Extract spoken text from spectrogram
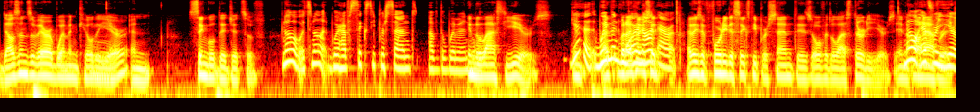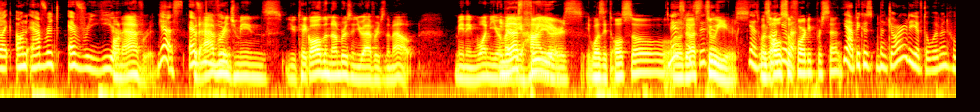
dozens of Arab women killed a mm. year and single digits of No, it's not. We have sixty percent of the women in the were- last years. Yeah, In- women th- but who I are not said- Arab. I think you said 40 to 60 percent is over the last 30 years. In, No, on every average. year, like on average, every year. on average. Yes, but every year. average means you take all the numbers and you average them out. Meaning one year in might the be last higher. three years was it also Yes, or the yes, last two is- years yes, was also 40% Yeah, because majority of the women who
